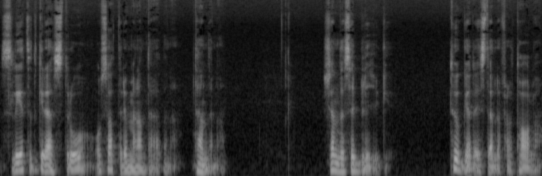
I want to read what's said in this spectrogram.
slet ett grässtrå och satte det mellan täderna, tänderna. Kände sig blyg, tuggade istället för att tala.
